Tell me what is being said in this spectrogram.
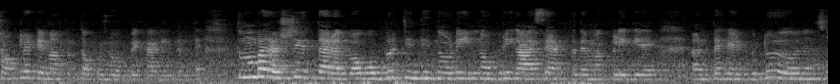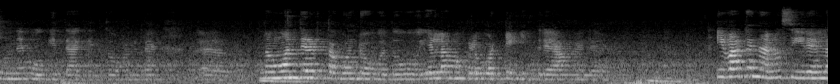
ಚಾಕ್ಲೇಟ್ ಏನಾದ್ರು ತಗೊಂಡು ಹೋಗ್ಬೇಕಾಗಿತ್ತಂತೆ. ತುಂಬಾ ರಶ್ ಇರ್ತಾರಲ್ವಾ? ಒಬ್ರು ತಿಂದಿದ್ ನೋಡಿ ಇನ್ನೊಬ್ರಿಗೆ ಆಸೆ ಆಗ್ತದೆ ಮಕ್ಕಳಿಗೆ ಅಂತ ಹೇಳ್ಬಿಟ್ಟು ನಾನು ಸುಮ್ನೆ ಹೋಗಿದ್ದಾಗಿತ್ತು. ಅಂದ್ರೆ ನಾವು ನಾವ್ ಒಂದೆರಡು ತಗೊಂಡು ಹೋಗೋದು ಎಲ್ಲ ಮಕ್ಕಳು ಒಟ್ಟಿಗಿದ್ರೆ ಆಮೇಲೆ. ಇವಾಗ ನಾನು ಸೀರೆ ಎಲ್ಲ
